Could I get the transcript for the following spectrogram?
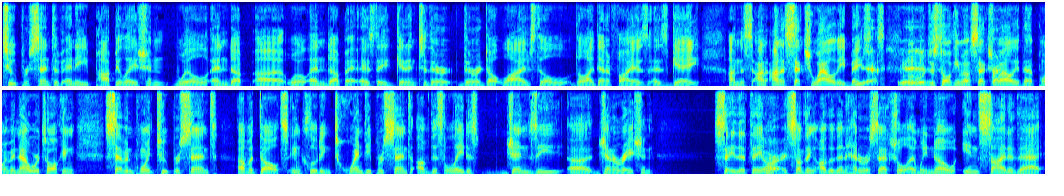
two percent of any population will end up uh, will end up as they get into their, their adult lives. They'll they'll identify as, as gay on this on, on a sexuality basis. yeah, We're- we're just talking about sexuality at that point, but now we're talking seven point two percent of adults, including 20% of this latest Gen Z uh, generation, say that they are Right. something other than heterosexual. And we know inside of that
